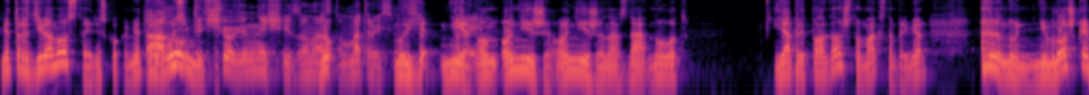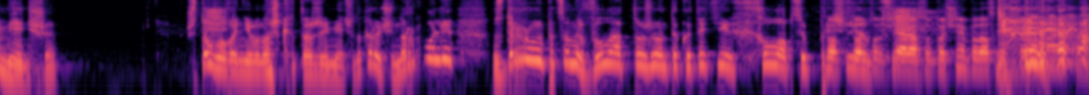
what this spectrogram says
метр девяносто или сколько, метр Та ну ти восемьдесят? що, він нижчий за нас, Ну, там метр Ну, я- вісімдесят. нет, он, он ниже, он ниже нас, да. Ну вот, я предполагал, что Макс, например, ну, немножко меньше. Что Вова немножко тоже меньше. Ну, короче, нормальные, здоровые пацаны. Влад тоже, он такой, такие хлопцы пришли. Тобто тут ще раз уточни, будь ласка, що я маю там.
